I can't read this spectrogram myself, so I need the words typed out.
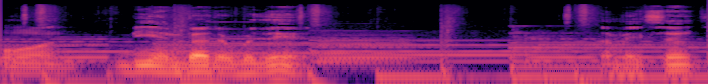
on being better within? That makes sense?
